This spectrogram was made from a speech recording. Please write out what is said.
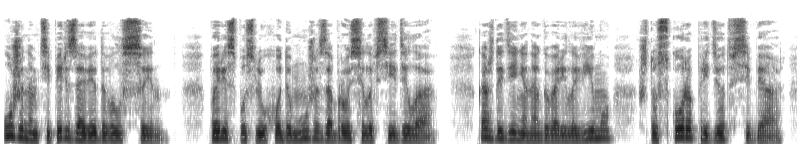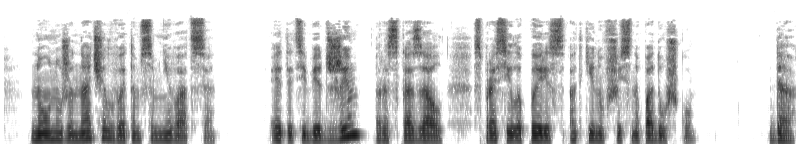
Ужином теперь заведовал сын. Пэрис после ухода мужа забросила все дела. Каждый день она говорила Виму, что скоро придет в себя, но он уже начал в этом сомневаться. «Это тебе Джим рассказал?» — спросила Пэрис, откинувшись на подушку. «Да».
